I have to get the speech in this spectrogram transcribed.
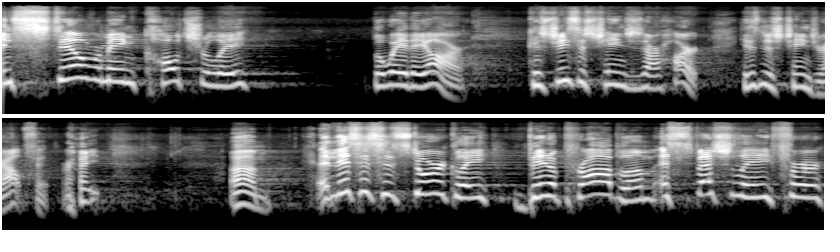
and still remain culturally the way they are. Because Jesus changes our heart. He doesn't just change your outfit, right? Um, and this has historically been a problem, especially for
